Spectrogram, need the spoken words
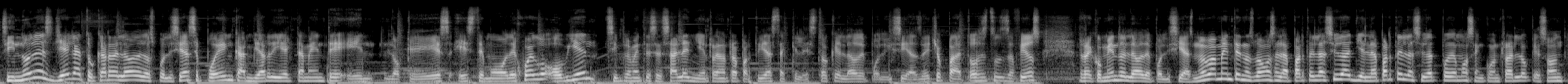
Si no les llega a tocar del lado de los policías se pueden cambiar directamente en lo que es este modo de juego o bien simplemente se salen y entran a otra partida hasta que les toque el lado de policías. De hecho para todos estos desafíos recomiendo el lado de policías. Nuevamente nos vamos a la parte de la ciudad y en la parte de la ciudad podemos encontrar lo que son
